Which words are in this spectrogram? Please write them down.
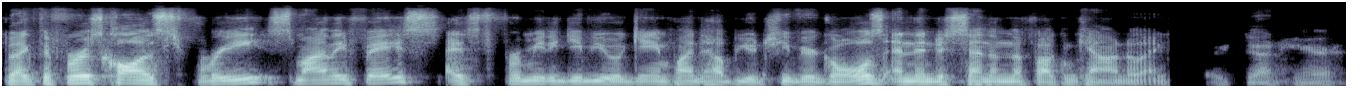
Like the first call is free, smiley face. It's for me to give you a game plan to help you achieve your goals, and then just send them the fucking calendar link. Right down here.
